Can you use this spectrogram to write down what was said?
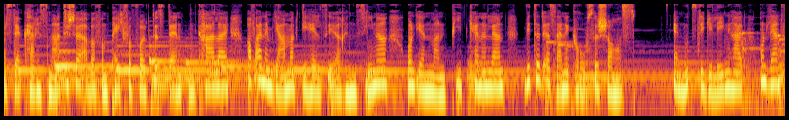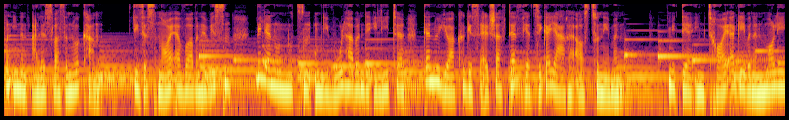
Als der charismatische, aber vom Pech verfolgte Stanton Carlyle auf einem Jahrmarkt die Hellseherin Sina und ihren Mann Pete kennenlernt, wittert er seine große Chance. Er nutzt die Gelegenheit und lernt von ihnen alles, was er nur kann. Dieses neu erworbene Wissen will er nun nutzen, um die wohlhabende Elite der New Yorker Gesellschaft der 40er Jahre auszunehmen. Mit der ihm treu ergebenen Molly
